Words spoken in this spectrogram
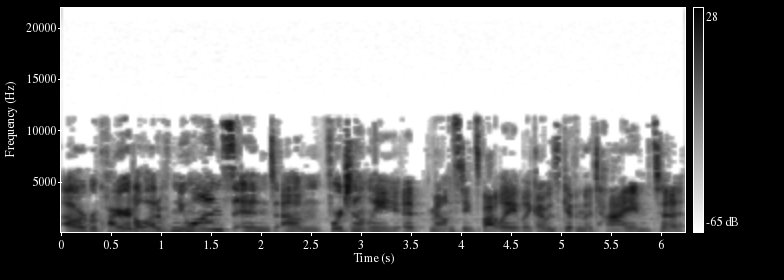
uh, required a lot of nuance. And um, fortunately, at Mountain State Spotlight, like I was given the time to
